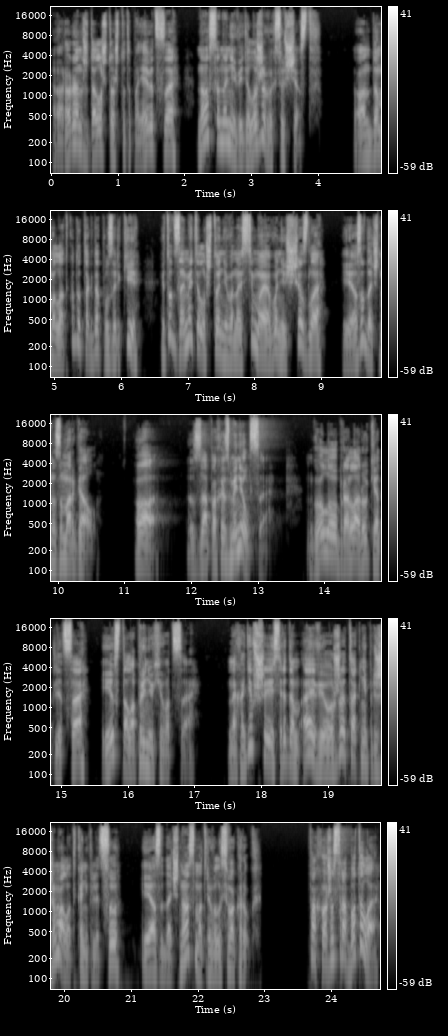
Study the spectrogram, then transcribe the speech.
Роран ждал, что что-то появится, но Сана не видела живых существ. Он думал, откуда тогда пузырьки, и тут заметил, что невыносимая вонь исчезла, и озадачно заморгал. «О, запах изменился!» Гола убрала руки от лица и стала принюхиваться. Находившаяся рядом Айви уже так не прижимала ткань к лицу и озадачно осматривалась вокруг. «Похоже, сработало!»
